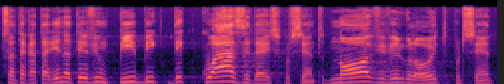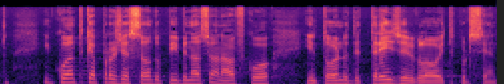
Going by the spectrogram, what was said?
Santa Catarina teve um PIB de quase 10%, 9,8%, enquanto que a projeção do PIB nacional ficou em torno de 3,8%.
